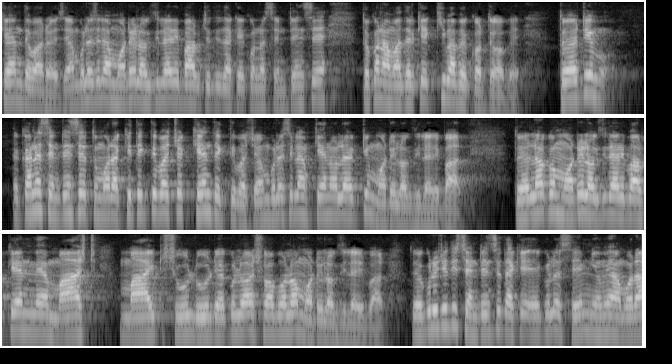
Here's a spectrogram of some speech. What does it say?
ক্যান দেওয়া রয়েছে। আমি বলেছিলাম মডেল অক্সিলারি বার যদি থাকে কোনো সেন্টেন্সে তখন আমাদেরকে কীভাবে করতে হবে? তো এটি এখানে সেন্টেন্সে তোমরা কি দেখতে পাচ্ছ? ক্যান দেখতে পাচ্ছ। আমি বলেছিলাম ক্যান হলো একটি মডেল অক্সিলারি বার তো এরকম modal auxiliary verb can may must might should would এগুলো সব হলো মডেল অক্সিলারি বার তো এগুলো যদি সেন্টেন্সে থাকে, এগুলো সেম নিয়মে আমরা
